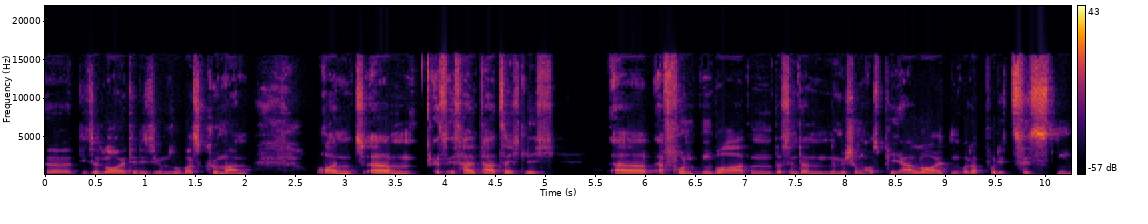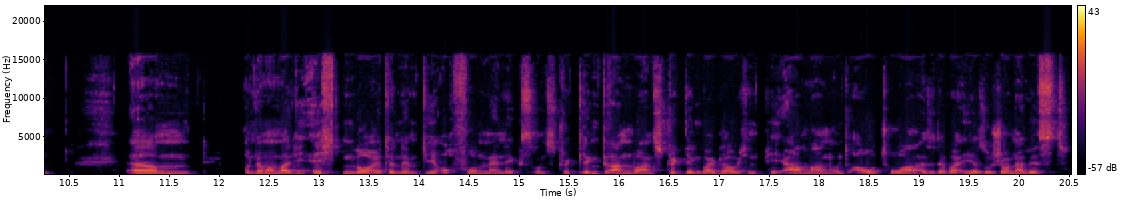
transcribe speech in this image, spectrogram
äh, diese Leute, die sich um sowas kümmern. Und ähm, es ist halt tatsächlich äh, erfunden worden, das sind dann eine Mischung aus PR-Leuten oder Polizisten. Ähm, und wenn man mal die echten Leute nimmt, die auch vor Mannix und Strickling dran waren, Strickling war, glaube ich, ein PR-Mann und Autor, also der war eher so Journalist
